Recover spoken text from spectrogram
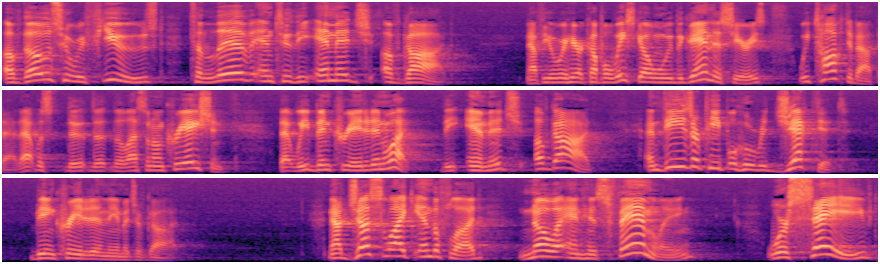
of those who refused to live into the image of God. Now, if you were here a couple of weeks ago when we began this series, we talked about that. That was the, the, the lesson on creation. That we've been created in what? The image of God. And these are people who rejected being created in the image of God. Now, just like in the flood, Noah and his family were saved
